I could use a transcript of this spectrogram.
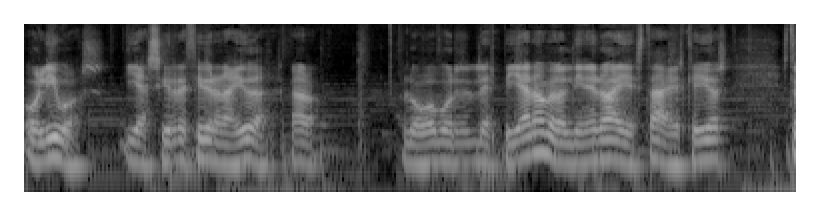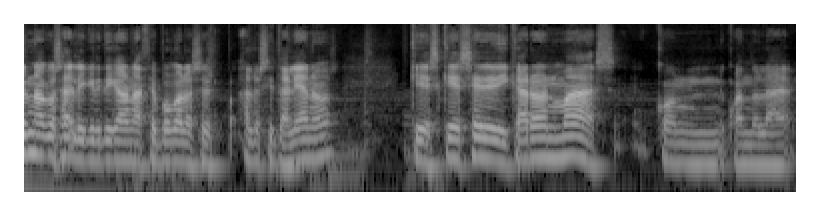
olivos y así recibieron ayudas, claro. Luego pues, les pillaron, pero el dinero ahí está. Es que ellos. Esto es una cosa que le criticaron hace poco a los, a los italianos, que es que se dedicaron más con cuando la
